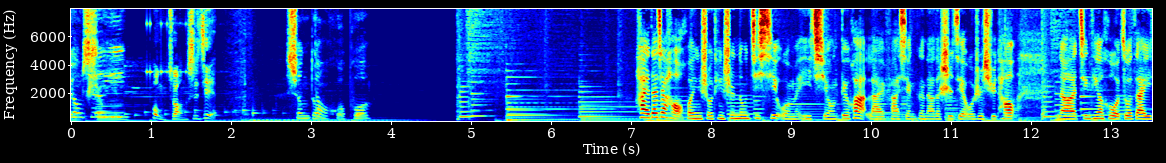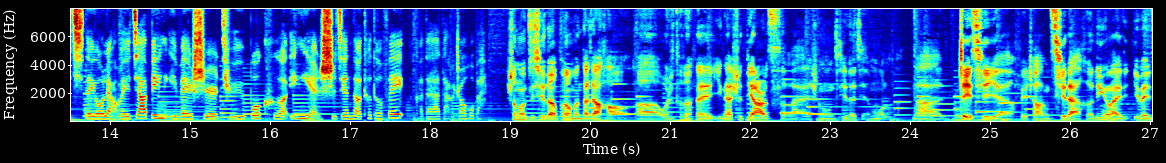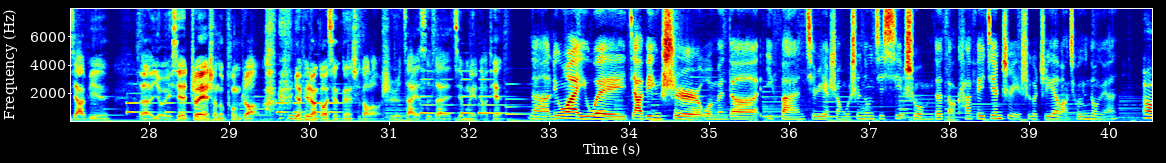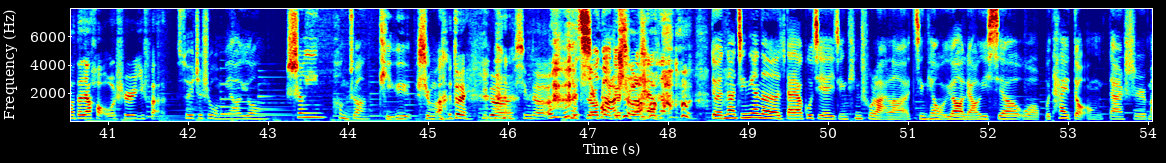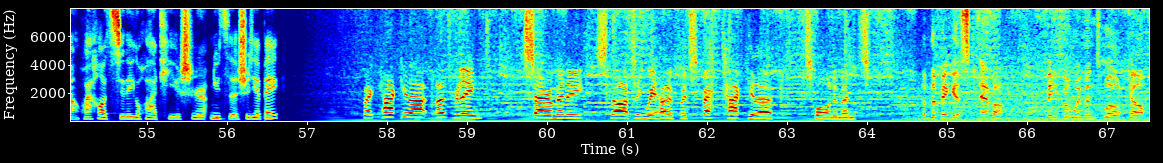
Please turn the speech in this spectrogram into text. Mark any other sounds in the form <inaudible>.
用声音碰撞世界，生动活泼。嗨，大家好，欢迎收听《声东击西》，我们一起用对话来发现更大的世界。我是徐涛。那今天和我坐在一起的有两位嘉宾，一位是体育播客《鹰眼时间》的特特飞，和大家打个招呼吧。声东击西的朋友们，大家好，呃，我是特特飞，应该是第二次来声东击西的节目了。那这期也非常期待和另外一位嘉宾，呃，有一些专业上的碰撞，<laughs> 也非常高兴跟徐涛老师再一次在节目里聊天。那另外一位嘉宾是我们的一凡，其实也上过声东击西，是我们的早咖啡监制，也是个职业网球运动员。啊，大家好，我是一凡。所以这是我们要用声音碰撞体育，是吗？<laughs> 对，一个新的 <laughs> 企划出来了。对，那今天的大家估计也已经听出来了，今天我又要聊一些我不太懂，但是满怀好奇的一个话题，是女子世界杯。spectacular opening ceremony starting, we hope, a spectacular tournament. Of the biggest ever FIFA Women's World Cup.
